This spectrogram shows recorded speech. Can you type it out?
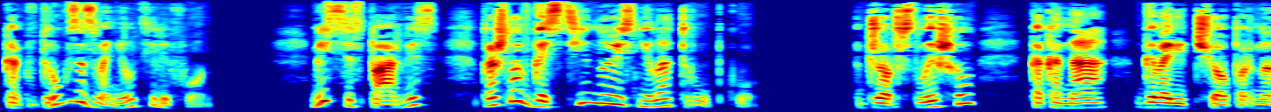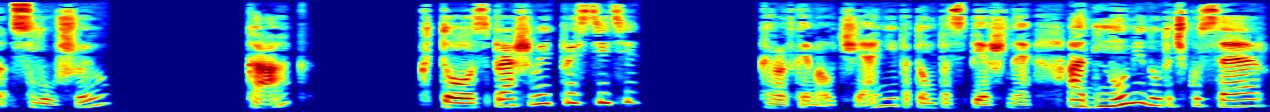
как вдруг зазвонил телефон. Миссис Парвис прошла в гостиную и сняла трубку. Джордж слышал, как она говорит чопорно «слушаю». «Как? Кто?» — спрашивает, простите. Короткое молчание, потом поспешное. «Одну минуточку, сэр».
